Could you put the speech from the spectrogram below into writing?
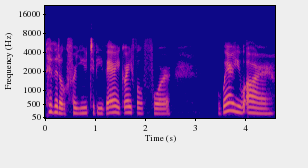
pivotal for you to be very grateful for where you are.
